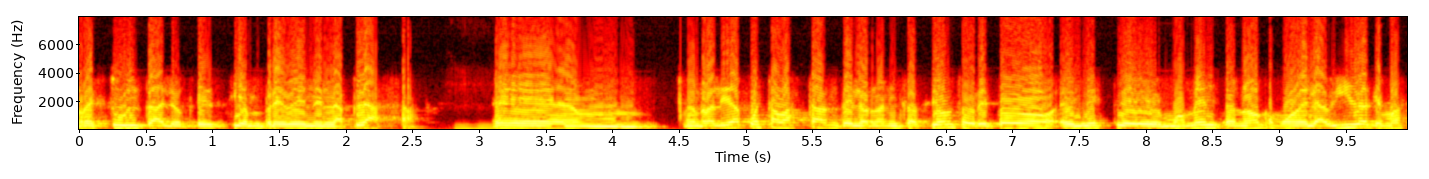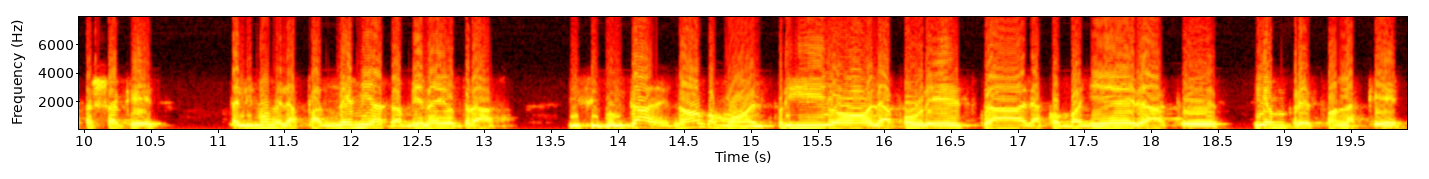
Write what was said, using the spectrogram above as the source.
resulta lo que siempre ven en la plaza. Eh, en realidad cuesta bastante la organización, sobre todo en este momento, ¿no? Como de la vida, que más allá que salimos de las pandemias, también hay otras dificultades, ¿no? Como el frío, la pobreza, las compañeras que siempre son las que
